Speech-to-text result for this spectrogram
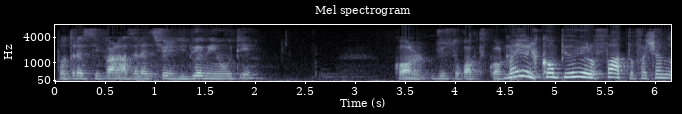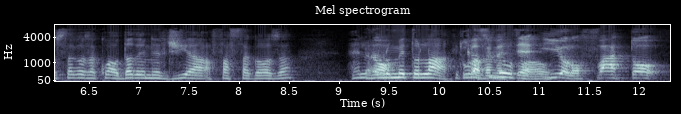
potresti fare una selezione di due minuti con giusto qualche... qualche... Ma io il compito mio l'ho fatto facendo sta cosa qua, ho dato energia a fare sta cosa e lo, No, lo metto là. Che tu la fai fare? io l'ho fatto,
